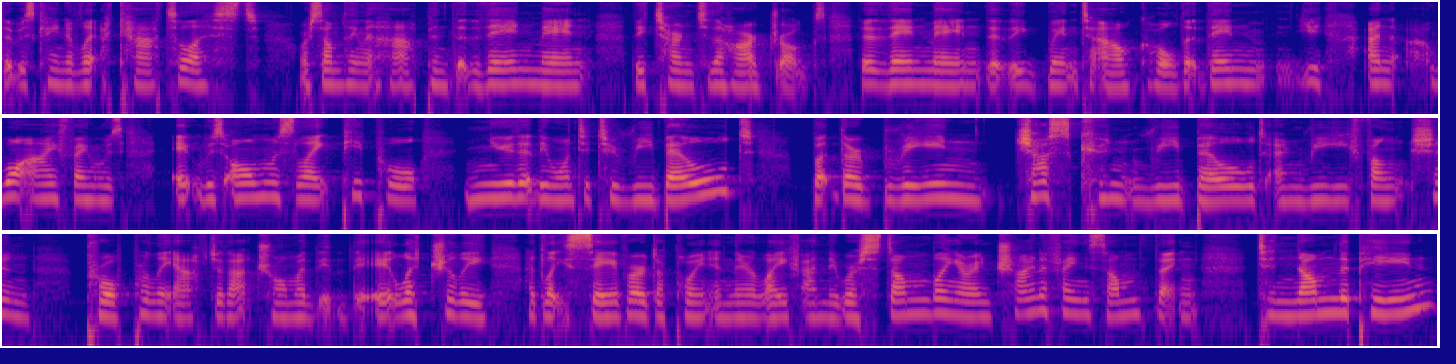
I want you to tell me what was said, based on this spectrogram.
that was kind of like a catalyst or something that happened that then meant they turned to the hard drugs, that then meant that they went to alcohol, that then, you, and what I found was it was almost like people knew that they wanted to rebuild, but their brain just couldn't rebuild and refunction properly after that trauma. It literally had like severed a point in their life and they were stumbling around trying to find something to numb the pain,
